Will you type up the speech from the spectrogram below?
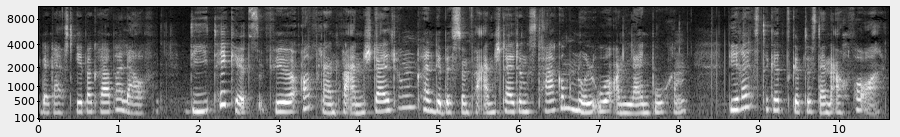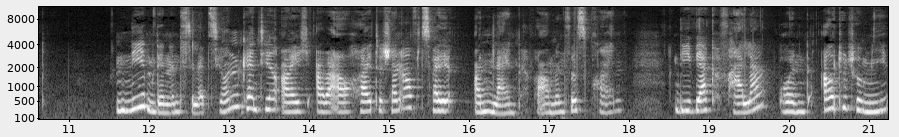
der Gastgeberkörper, laufen. Die Tickets für Offline-Veranstaltungen könnt ihr bis zum Veranstaltungstag um 0 Uhr online buchen. Die Resttickets gibt es dann auch vor Ort. Neben den Installationen könnt ihr euch aber auch heute schon auf zwei Online-Performances freuen. Die Werke Faller und Autotomie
